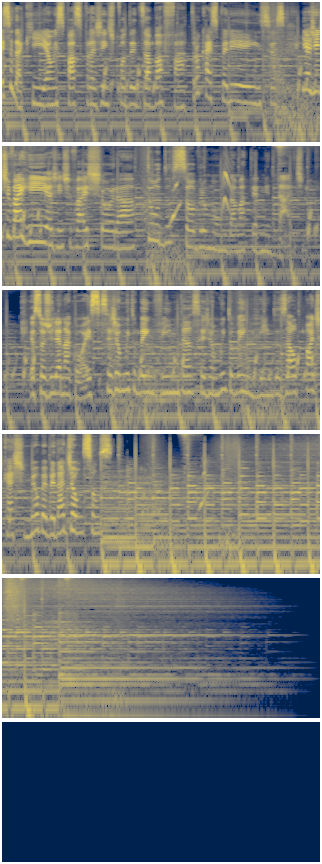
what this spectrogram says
Esse daqui é um espaço para a gente poder desabafar, trocar experiências e a gente vai rir, a gente vai chorar, tudo sobre o mundo da maternidade. Eu sou Juliana Góes, sejam muito bem-vindas, sejam muito bem-vindos ao podcast Meu Bebê da Johnson's.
